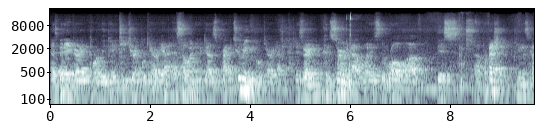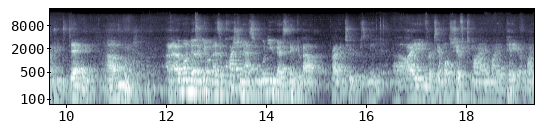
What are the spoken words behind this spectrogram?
has been a very poorly paid teacher in Bulgaria, as someone who does private tutoring in Bulgaria, is very concerned about what is the role of this uh, profession in this country today. Um, I, I wanted you know, as a question, ask what do you guys think about private tutors. I mean, uh, I, for example, shift my, my pay or my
